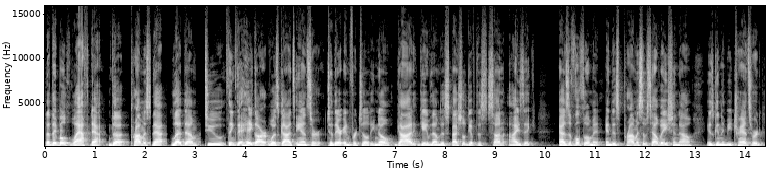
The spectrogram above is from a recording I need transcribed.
that they both laughed at. The promise that led them to think that Hagar was God's answer to their infertility. No, God gave them this special gift, this son Isaac as a fulfillment. And this promise of salvation now is going to be transferred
